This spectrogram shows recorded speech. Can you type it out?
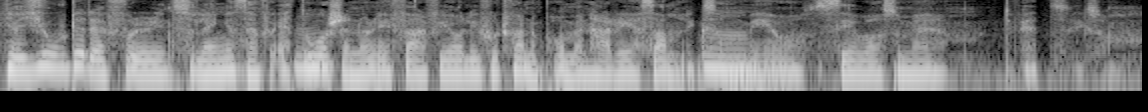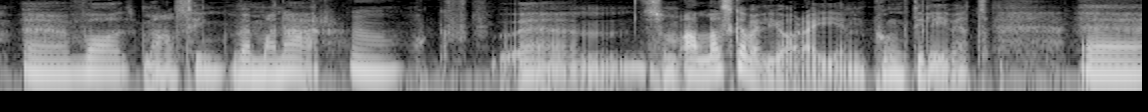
Jag gjorde det för inte så länge sedan, för ett Mm. år sedan ungefär. För jag håller fortfarande på med den här resan liksom, Mm. med att se vad som är, du vet, liksom, eh, vad med allting, vem man är. Mm. Och, eh, som alla ska väl göra i en punkt i livet. Eh,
